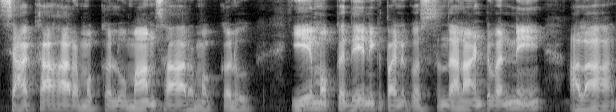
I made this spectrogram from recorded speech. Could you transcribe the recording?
శాకాహార మొక్కలు మాంసాహార మొక్కలు ఏ మొక్క దేనికి పనికొస్తుంది అలాంటివన్నీ అలా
